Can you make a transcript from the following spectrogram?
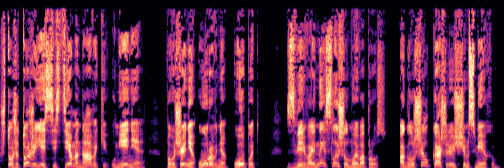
что же тоже есть система, навыки, умения, повышение уровня, опыт. Зверь войны слышал мой вопрос, оглушил кашляющим смехом,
